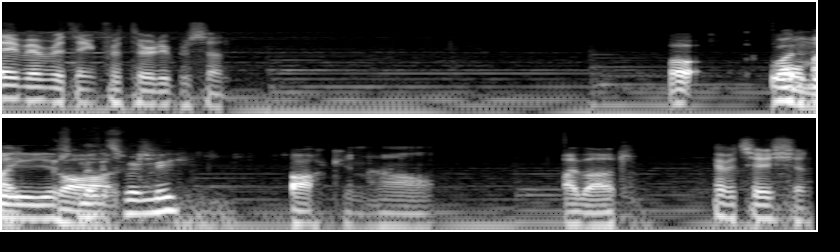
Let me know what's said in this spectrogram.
Save everything for 30%. Why Oh did my you just God. melee swing me? Fucking hell. My bad. Cavitation.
